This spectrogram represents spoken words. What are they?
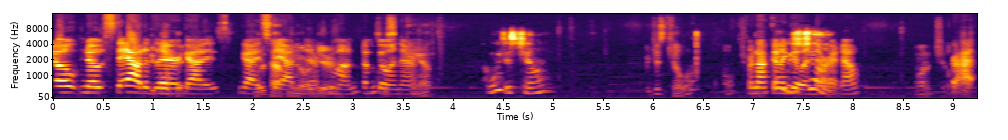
No, no, stay out of People there, think- guys. Guys, stay out of there. here? Come on, don't go in there. ant? Are we just chilling? We just chilling? I wanna We're not gonna Yeah, we go just in there right now. I wanna chill. Rat.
